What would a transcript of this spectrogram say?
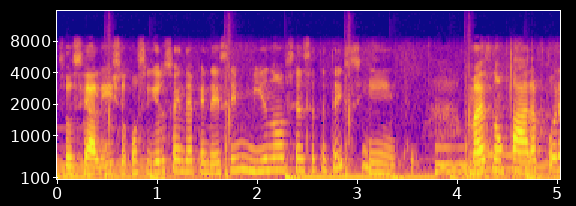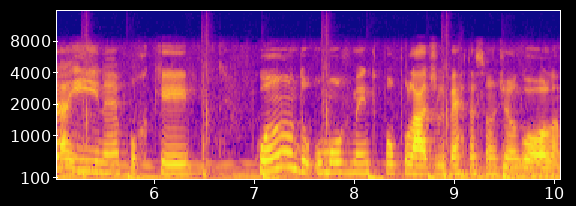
socialista, conseguiram sua independência em 1975. Mas não para por aí, né? Porque quando o Movimento Popular de Libertação de Angola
